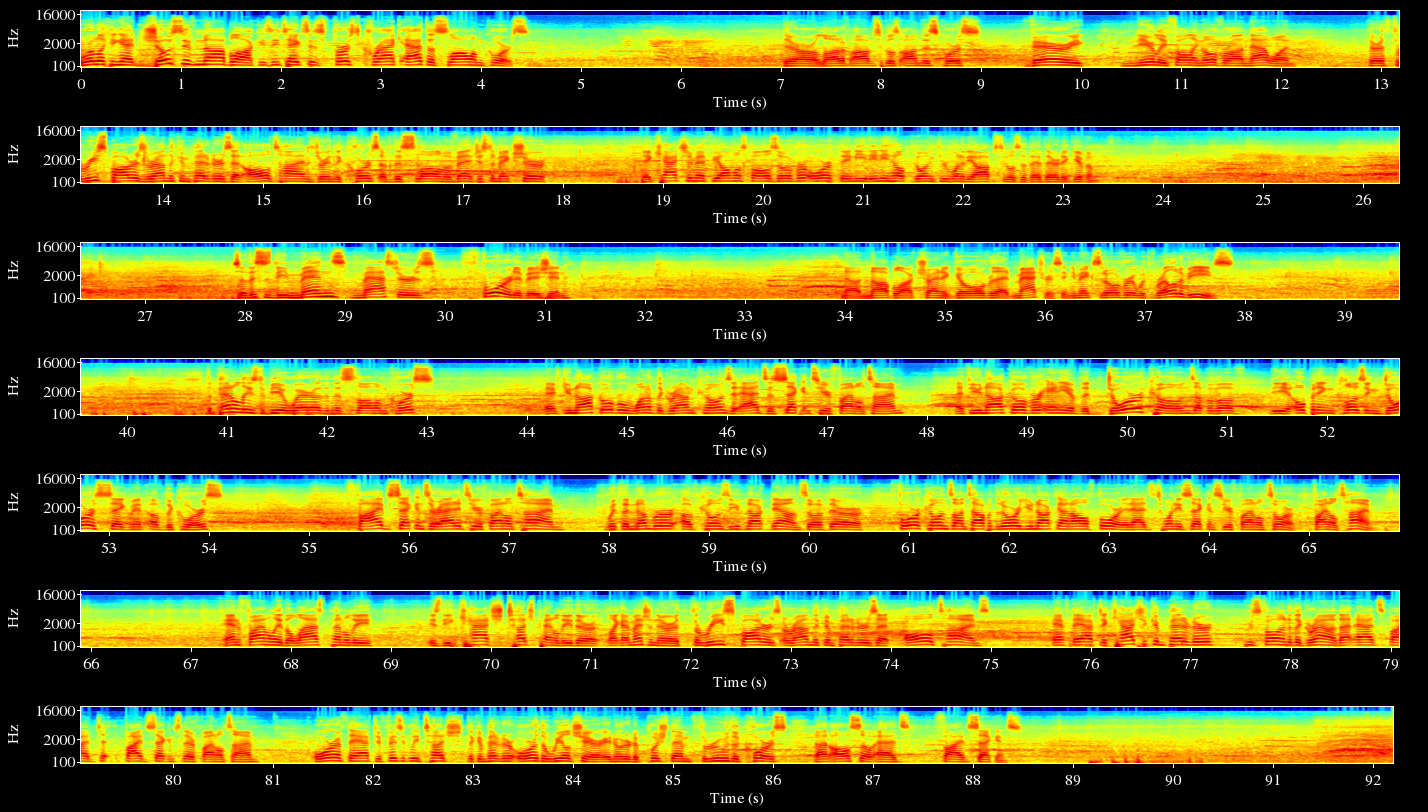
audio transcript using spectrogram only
We're looking at Joseph Knobloch as he takes his first crack at the slalom course. There are a lot of obstacles on this course, very nearly falling over on that one. There are three spotters around the competitors at all times during the course of this slalom event just to make sure they catch him if he almost falls over or if they need any help going through one of the obstacles that they're there to give him. So this is the men's masters four division. Now Knobloch trying to go over that mattress and he makes it over it with relative ease. The penalties to be aware of in this slalom course. If you knock over one of the ground cones, it adds a second to your final time. If you knock over any of the door cones up above the opening and closing door segment of the course, five seconds are added to your final time with the number of cones that you've knocked down. So if there are four cones on top of the door, you knock down all four, it adds 20 seconds to your final, final time. And finally, the last penalty is the catch touch penalty. There, like I mentioned, there are three spotters around the competitors at all times. If they have to catch a competitor who's falling to the ground, that adds five, five seconds to their final time. Or if they have to physically touch the competitor or the wheelchair in order to push them through the course, that also adds five seconds.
